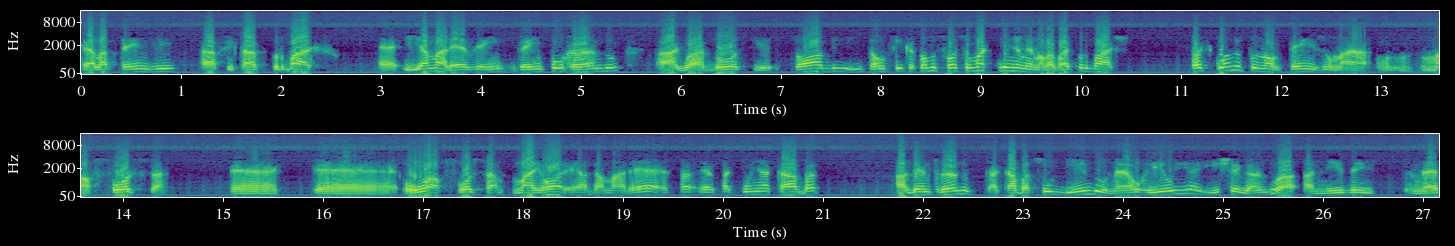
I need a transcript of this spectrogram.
ela tende a ficar por baixo. É, e a maré vem, vem empurrando, a água doce sobe, então fica como se fosse uma cunha mesmo, ela vai por baixo. Só que quando tu não tens uma, um, uma força é, é, ou a força maior é a da maré, essa, essa cunha acaba adentrando, acaba subindo né, o rio e, e chegando a, a níveis né,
